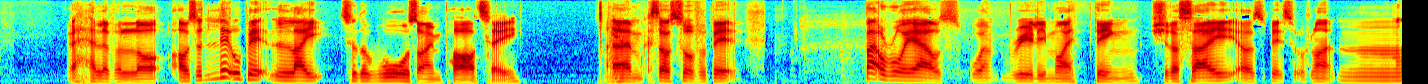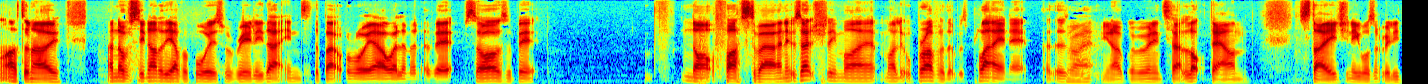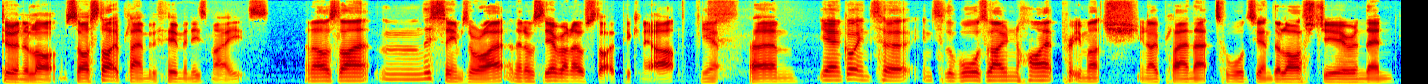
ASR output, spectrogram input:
a hell of a lot. I was a little bit late to the Warzone party because I was sort of a bit. Battle royales weren't really my thing, should I say? I was a bit sort of like, mm, I don't know. And obviously, none of the other boys were really that into the battle royale element of it, so I was a bit f- not fussed about. it. And it was actually my my little brother that was playing it. At the, Right. You know, when we went into that lockdown stage, and he wasn't really doing a lot, so I started playing with him and his mates. And I was like, mm, "This seems all right." And then obviously everyone else started picking it up. Yeah, Um, yeah, and got into into the Warzone hype pretty much. You know, playing that towards the end of last year, and then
